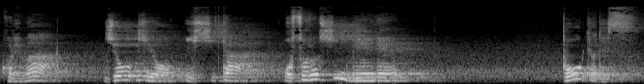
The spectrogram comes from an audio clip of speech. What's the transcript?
これは常軌を逸した恐ろしい命令。暴挙です。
